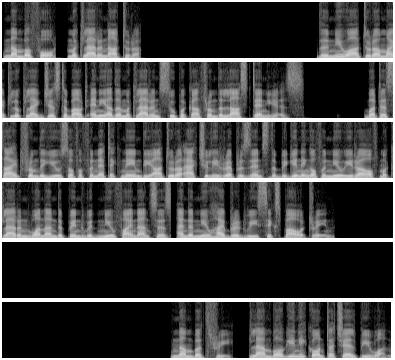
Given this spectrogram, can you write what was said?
Number 4. McLaren Artura. The new Artura might look like just about any other McLaren supercar from the last 10 years. But aside from the use of a phonetic name, the Artura actually represents the beginning of a new era of McLaren 1 underpinned with new finances and a new hybrid V6 powertrain. Number 3. Lamborghini Countach LPI.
